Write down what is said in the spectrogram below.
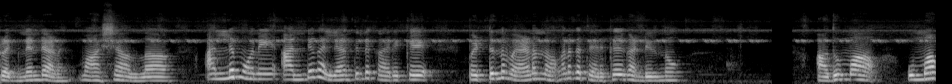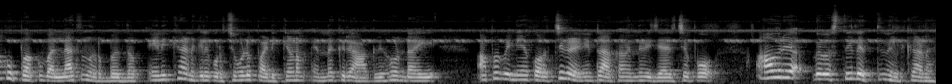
പ്രഗ്നന്റ് ആണ്. മാഷാ അല്ലാ അല്ല മോനെ എന്റെ കല്യാണത്തിന്റെ കാര്യമൊക്കെ പെട്ടെന്ന് വേണമെന്നോ അങ്ങനെയൊക്കെ തിരക്കൊക്കെ കണ്ടിരുന്നു. അതുമ്മ ഉമ്മാക്കും ഉപ്പാക്കും വല്ലാത്ത നിർബന്ധം. എനിക്കാണെങ്കിൽ കുറച്ചും കൂടി പഠിക്കണം എന്നൊക്കെ ഒരു ആഗ്രഹം ഉണ്ടായി. അപ്പോൾ പിന്നെ കുറച്ച് കഴിഞ്ഞിട്ടാക്കാമെന്ന് വിചാരിച്ചപ്പോൾ ആ ഒരു വ്യവസ്ഥയിൽ എത്തി നിൽക്കുകയാണ്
